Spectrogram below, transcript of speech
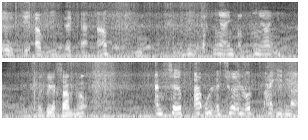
เออเออวิเด็กเอาวิปักไงปักไงมันคืออยากซ้ำเนาะอันเชิญเอาและเชิญรถไปมา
